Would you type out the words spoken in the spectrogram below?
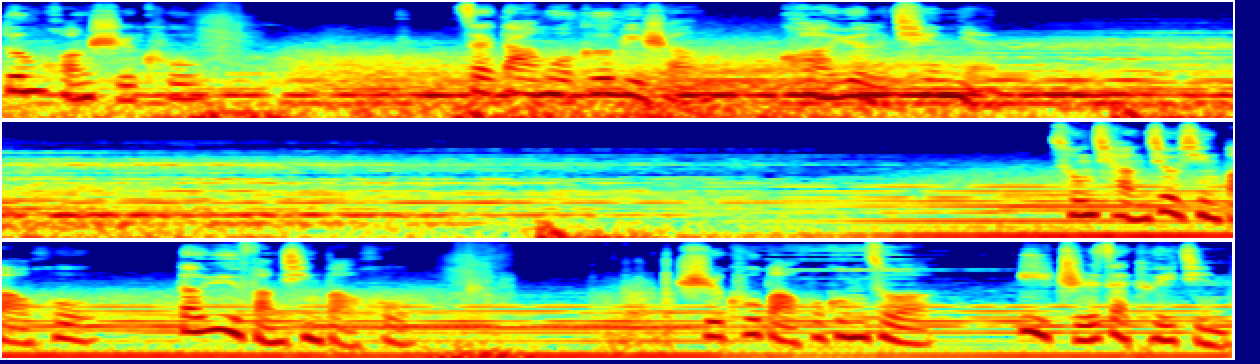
敦煌石窟在大漠戈壁上跨越了千年。从抢救性保护到预防性保护，石窟保护工作一直在推进。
